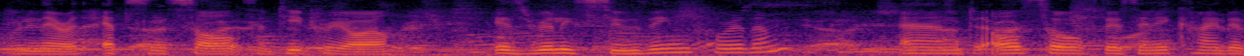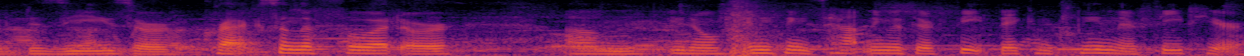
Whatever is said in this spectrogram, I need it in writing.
when they're with Epsom salts and tea tree oil is really soothing for them. And also if there's any kind of disease or cracks in the foot or um, you know, anything's happening with their feet, they can clean their feet here.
